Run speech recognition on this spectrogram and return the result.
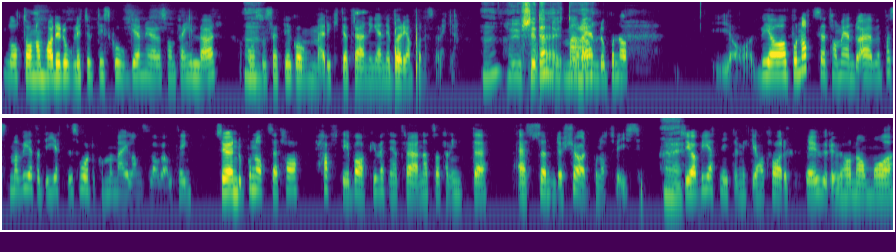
låta honom ha det roligt ute i skogen och göra sånt han gillar. Mm. Och så sätter jag igång med riktiga träningen i början på nästa vecka. Mm. Hur ser den ut då? Man har ändå på något Ja, vi har på något sätt har man ändå, även fast man vet att det är jättesvårt att komma med i landslag och allting, så jag har ändå på något sätt haft det i bakhuvudet när jag tränat så att han inte är sönderkörd på något vis. Nej. Så jag vet lite hur mycket jag har kvar att plocka ur, ur honom och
